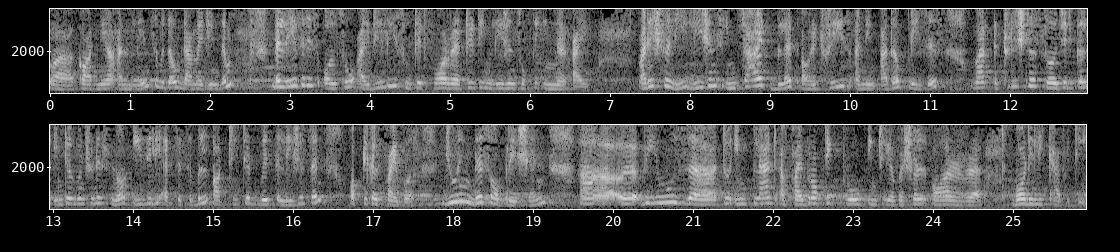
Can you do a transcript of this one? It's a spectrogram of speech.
uh, cornea and lens without damaging them. The laser is also ideally suited for uh, treating lesions of the inner eye. Additionally, lesions inside blood arteries and in other places where a traditional surgical intervention is not easily accessible are treated with the lasers and optical fibers. During this operation, uh, uh, we use uh, to implant a fiber optic probe into a vessel or uh, bodily cavity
